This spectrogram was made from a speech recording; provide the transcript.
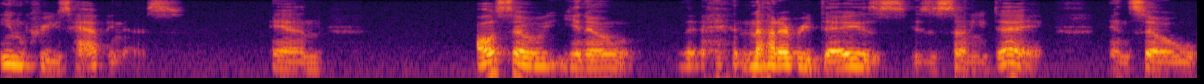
increase happiness and also you know not every day is is a sunny day, and so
